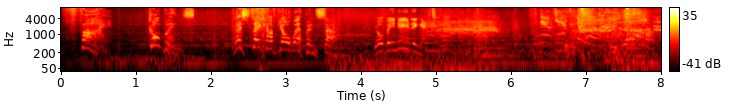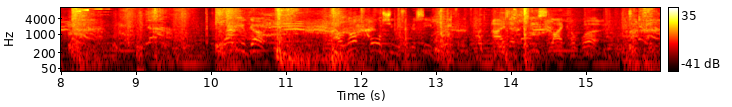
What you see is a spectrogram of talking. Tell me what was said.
Fie! Goblins! Let's take up your weapons, sir. You'll be needing it. Where are you going? I'll not force you to receive treatment, but I'd at least like a word.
